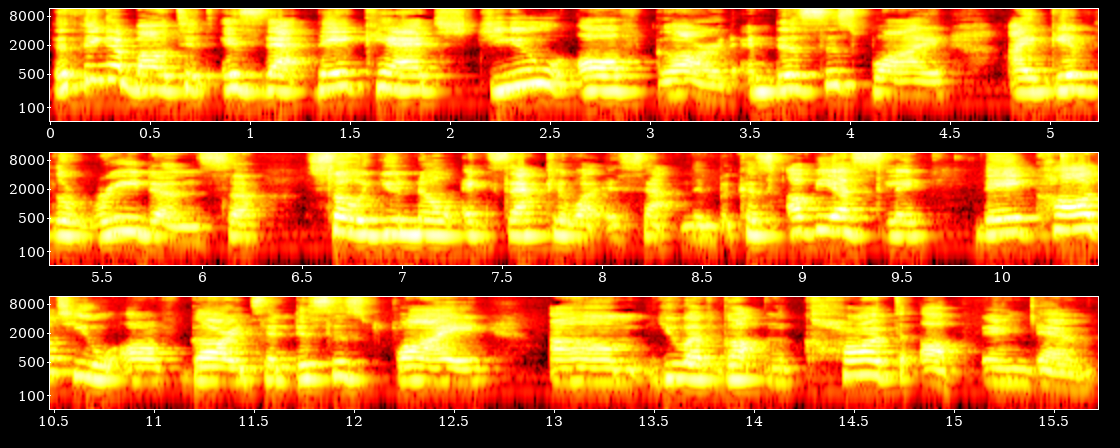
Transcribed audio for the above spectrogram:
The thing about it is that they catch you off guard, and this is why I give the readings uh, so you know exactly what is happening. Because obviously they caught you off guards, and this is why um, you have gotten caught up in them.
